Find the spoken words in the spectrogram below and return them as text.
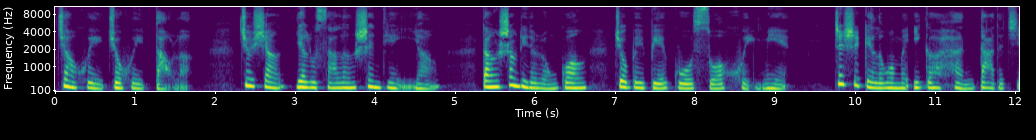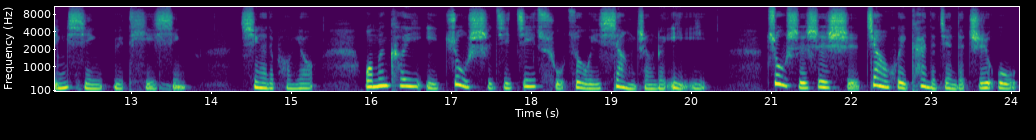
教会就会倒了，就像耶路撒冷圣殿一样。当上帝的荣光就被别国所毁灭，这是给了我们一个很大的警醒与提醒。亲爱的朋友，我们可以以柱石及基础作为象征的意义。柱石是使教会看得见的之物。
